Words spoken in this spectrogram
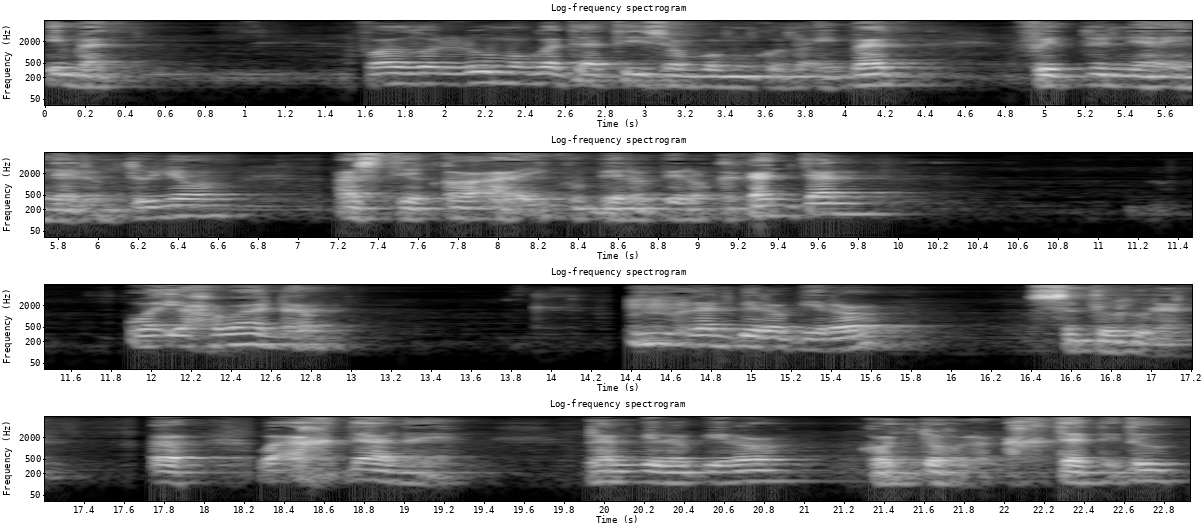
ibad. Fadhallu moga dadi sapa mengkono ibad fit dunya ing dalam dunya astiqaa iku piro-piro kekancan. Wa ihwana lan piro-piro seduluran. Uh, wa akhdana ya. Lan piro-piro konco akhdan itu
